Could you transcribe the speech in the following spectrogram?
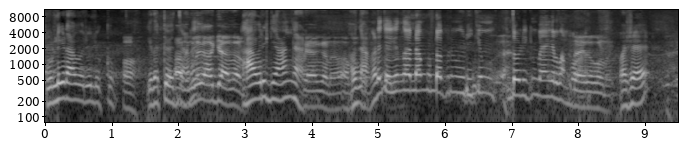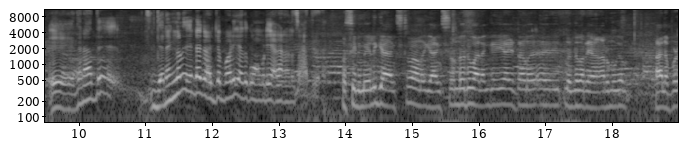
പുള്ളിയുടെ ആ ഒരു ലുക്കും ഇതൊക്കെ വെച്ചാണ് ആ ഒരു ഗ്യാങ്ങാണ്. അപ്പോൾ ഞങ്ങൾ ചെയ്യുന്നതെല്ലാം കുണ്ടപ്പിനും ഇടിക്കും തൊഴിക്കും ഭയങ്കര സംഭവമാണ്. പക്ഷേ ഇതിനകത്ത് ജനങ്ങൾ ഇതിന്റെ കാഴ്ചപ്പാടി അത് കോമഡി ആകാനാണ് സാധ്യത. അപ്പോൾ സിനിമയിൽ ഗ്യാങ്സ്റ്ററാണ് ആണ്. ഗാങ്സ്റ്ററിന്റെ ഒരു വലം കൈയായിട്ടാണ് എന്താ പറയുക ആറുമുഖം ആലപ്പുഴ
